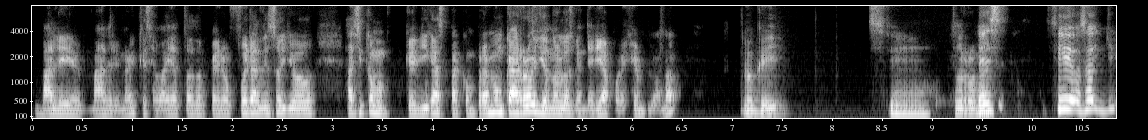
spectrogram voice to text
vale madre, ¿no? Y que se vaya todo, pero fuera de eso yo, así como que digas para comprarme un carro, yo no los vendería, por ejemplo, ¿no? Ok. Sí. ¿Tú, Román? Es, sí, o sea, yo-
